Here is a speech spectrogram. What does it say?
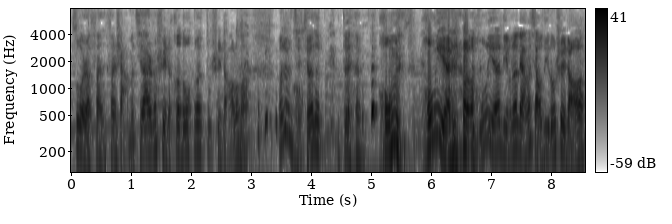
坐着犯犯傻嘛，其他人都睡着，喝都喝都睡着了嘛，我就觉得对红红爷是吧？红爷领着两个小弟都睡着了，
